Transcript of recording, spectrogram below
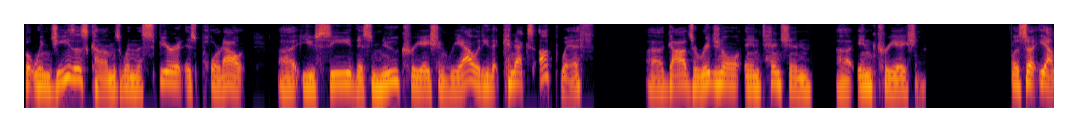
But when Jesus comes, when the Spirit is poured out, uh, you see this new creation reality that connects up with uh, God's original intention uh, in creation. So yeah,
